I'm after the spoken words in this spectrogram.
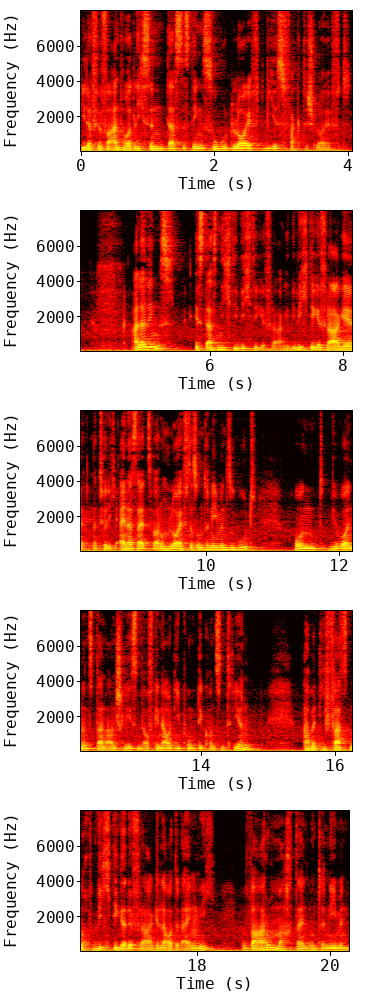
die dafür verantwortlich sind, dass das Ding so gut läuft, wie es faktisch läuft. Allerdings ist das nicht die wichtige Frage. Die wichtige Frage natürlich einerseits, warum läuft das Unternehmen so gut? Und wir wollen uns dann anschließend auf genau die Punkte konzentrieren. Aber die fast noch wichtigere Frage lautet eigentlich, warum macht dein Unternehmen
